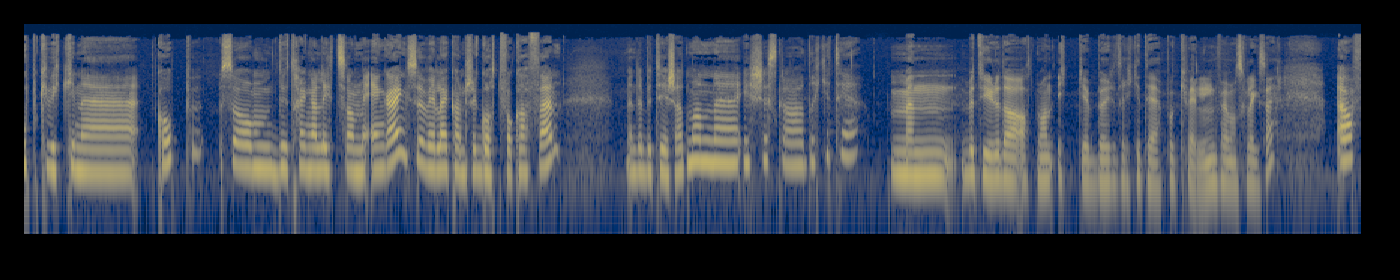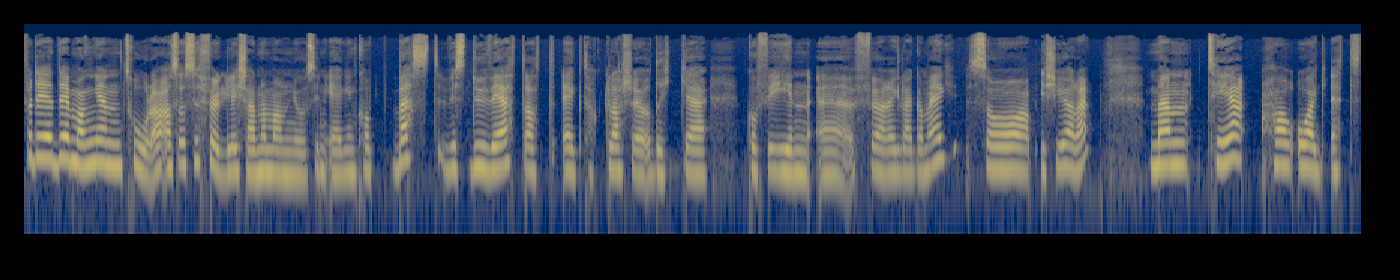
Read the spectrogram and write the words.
oppkvikkende kopp som du trenger litt sånn med en gang, så ville jeg kanskje gått for kaffen. Men det betyr ikke at man eh, ikke skal drikke te. Men betyr det da at man ikke bør drikke te på kvelden før man skal legge seg? Ja, for det er det mange tror, da. Altså, selvfølgelig kjenner man jo sin egen kropp best. Hvis du vet at jeg takler ikke å drikke koffein eh, før jeg legger meg, så ikke gjør det. Men te har òg et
